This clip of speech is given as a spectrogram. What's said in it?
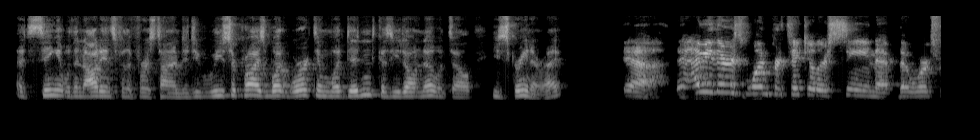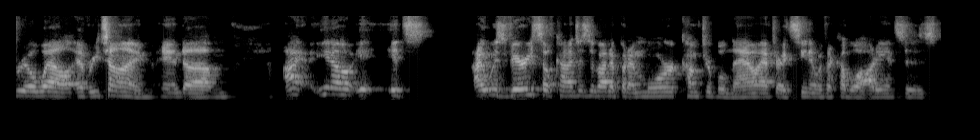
uh, seeing it with an audience for the first time, did you were you surprised what worked and what didn't? Because you don't know until you screen it, right? Yeah, I mean, there's one particular scene that that works real well every time, and um, I, you know, it, it's I was very self conscious about it, but I'm more comfortable now after I'd seen it with a couple audiences,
